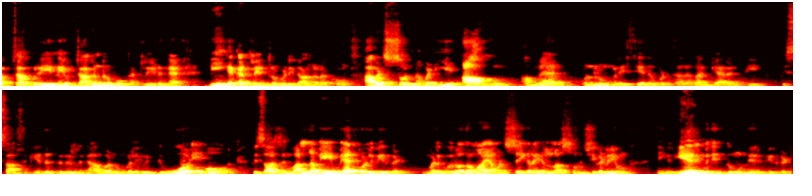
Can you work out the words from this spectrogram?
பற்றாக்குறை என்னை விட்டு அகன்று போ கட்டளையிடுங்க நீங்க கட்டளையிட்டபடி தான் நடக்கும். அவள் சொன்னபடியே ஆகும். அவன் ஒன்று உங்களை சேதப்படுத்தாது. அதான் கேரண்டி பிசாசுக்கு எதிர்த்து நில்லுங்க. அவன் உங்களை விட்டு ஓடி போவான் பிசாசின் வல்லமையை மேற்கொள்வீர்கள் உங்களுக்கு விரோதமாய் அவன் செய்கிற எல்லா சூழ்ச்சிகளையும் நீங்கள் ஏறி மிதித்து முன்னேறுவீர்கள்.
